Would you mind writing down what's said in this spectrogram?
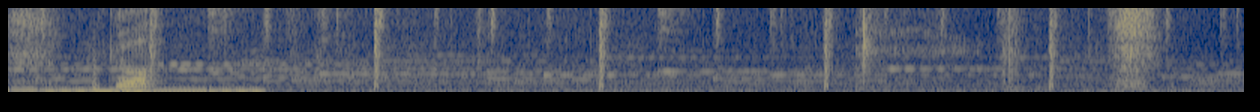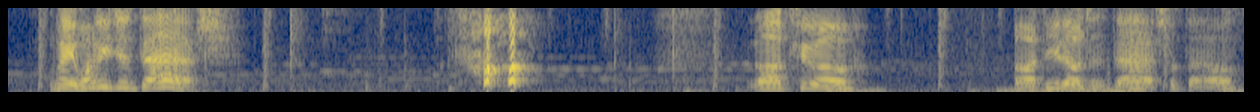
cool. Wait, why did he just dash? no, 2-0. Oh, uh, Dino just dashed. What the hell?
